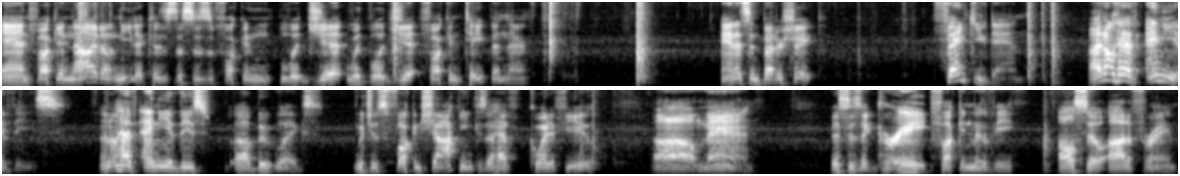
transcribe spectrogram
And fucking now I don't need it because this is a fucking legit with legit fucking tape in there. And it's in better shape. Thank you, Dan. I don't have any of these. I don't have any of these uh, bootlegs, which is fucking shocking because I have quite a few. Oh man, this is a great fucking movie. Also out of frame.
